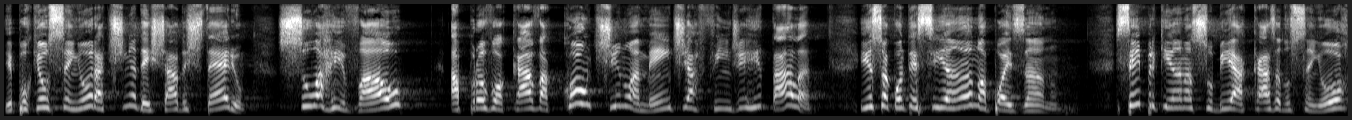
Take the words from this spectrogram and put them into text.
E porque o Senhor a tinha deixado estéril, sua rival a provocava continuamente a fim de irritá-la. Isso acontecia ano após ano. Sempre que Ana subia à casa do Senhor,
